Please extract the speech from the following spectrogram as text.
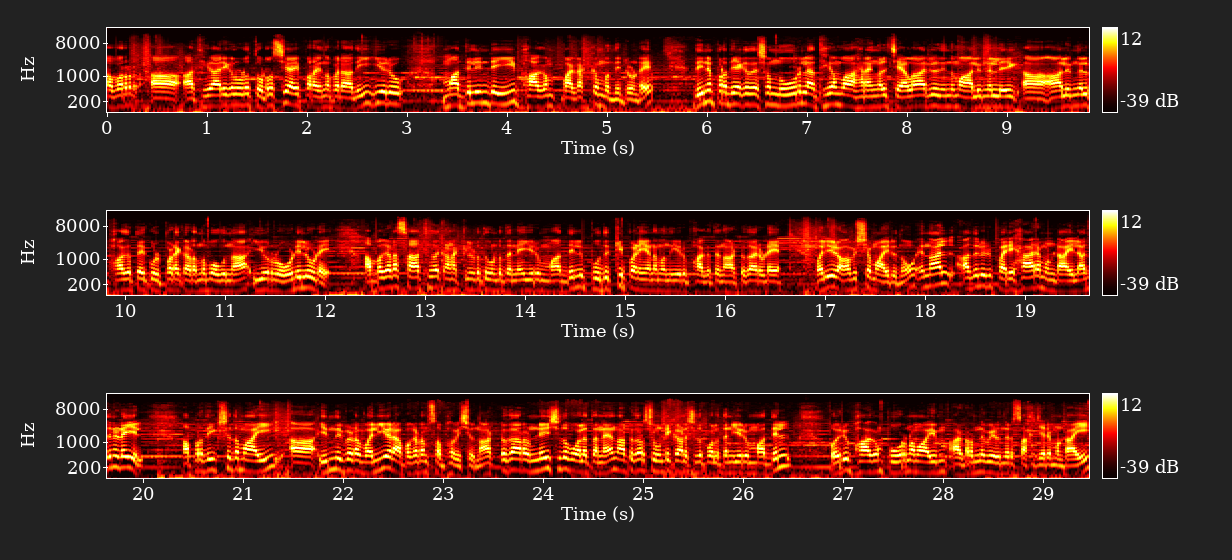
അവർ അധികാരികളോട് തുടർച്ചയായി പറയുന്ന പരാതി ഈ ഒരു മതിലിന്റെ ഈ ഭാഗം പഴക്കം വന്നിട്ടുണ്ട്. ദിനപ്രതി ഏകദേശം നൂറിലധികം വാഹനങ്ങൾ ചേളാരിൽ നിന്നും ആലുങ്ങലിലേക്ക് ആലുങ്ങൽ ഭാഗത്തേക്ക് ഉൾപ്പെടെ കടന്നു പോകുന്ന ഈ ഒരു റോഡിലൂടെ അപകട സാധ്യത കണക്കിലെടുത്തുകൊണ്ട് തന്നെ ഈ ഒരു മതിൽ പുതുക്കി പണിയണമെന്ന് ഈ ഒരു ഭാഗത്തെ നാട്ടുകാരുടെ വലിയൊരു ആവശ്യമായിരുന്നു. എന്നാൽ അതിലൊരു പരിഹാരം ഉണ്ടായില്ല. അതിനിടയിൽ അപ്രതീക്ഷിതമായി ഇന്നിവിടെ വലിയൊരു അപകടം സംഭവിച്ചു. നാട്ടുകാർ ഉന്നയിച്ചതുപോലെ തന്നെ നാട്ടുകാർ ചൂണ്ടിക്കാണിച്ചതുപോലെ തന്നെ ഈ ഒരു മതിൽ ഒരു ഭാഗം പൂർണമായും അടർന്നു വീഴുന്നൊരു സാഹചര്യമുണ്ടായി.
